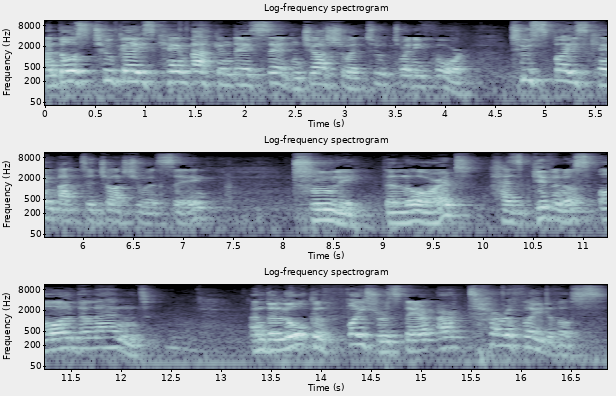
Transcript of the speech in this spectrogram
And those two guys came back and they said in Joshua 2.24, two spies came back to Joshua saying, Truly, the Lord has given us all the land. And the local fighters there are terrified of us.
